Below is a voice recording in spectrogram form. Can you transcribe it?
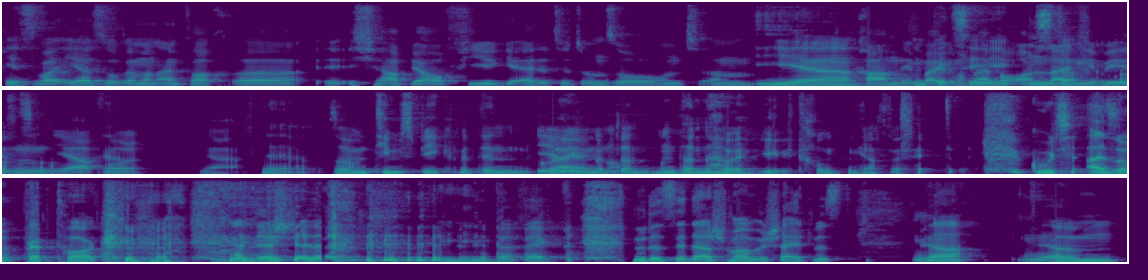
es war eher so, wenn man einfach, äh, ich habe ja auch viel geeditet und so und ähm, yeah, Kram nebenbei gemacht, einfach online gewesen. Gemacht, so. Ja, voll. Ja. Ja. ja, ja. So im Teamspeak mit den Kollegen ja, genau. und dann und dann dabei Bier getrunken. Ja, perfekt. Gut, also Prep Talk an der Stelle. perfekt. Nur, dass ihr da schon mal Bescheid wisst. Ja. ja. Ähm,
